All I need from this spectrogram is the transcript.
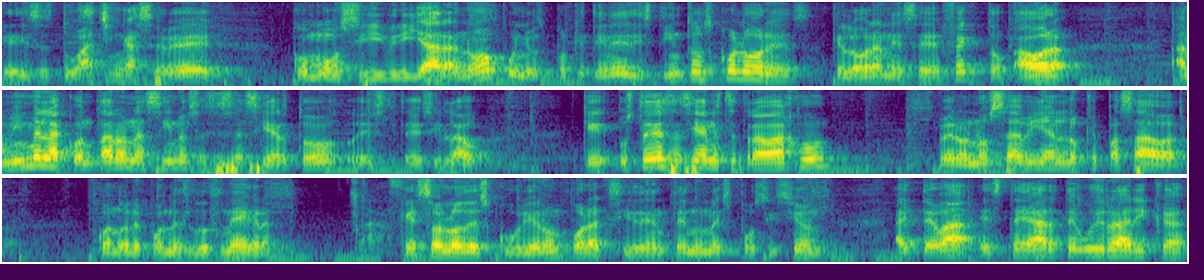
Que dices tú, ah, chinga, se ve como si brillara, ¿no, puños? Porque tiene distintos colores que logran ese efecto. Ahora, a mí me la contaron así, no sé si es cierto, este, Silau, que ustedes hacían este trabajo, pero no sabían lo que pasaba cuando le pones luz negra, Ah, sí. que eso lo descubrieron por accidente en una exposición. Ahí te va, este arte wixárika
